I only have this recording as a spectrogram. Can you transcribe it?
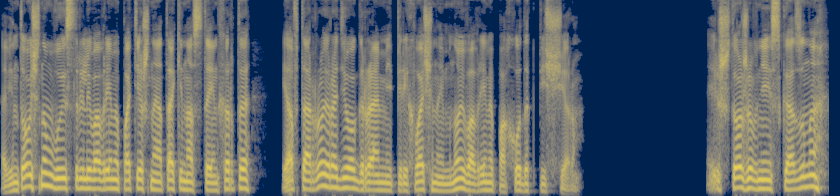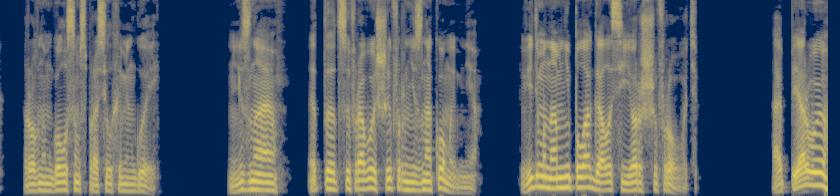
О винтовочном выстреле во время потешной атаки на Стейнхарта и о второй радиограмме, перехваченной мной во время похода к пещерам. «И что же в ней сказано?» — ровным голосом спросил Хемингуэй. «Не знаю. Это цифровой шифр, незнакомый мне. Видимо, нам не полагалось ее расшифровывать. А первую,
